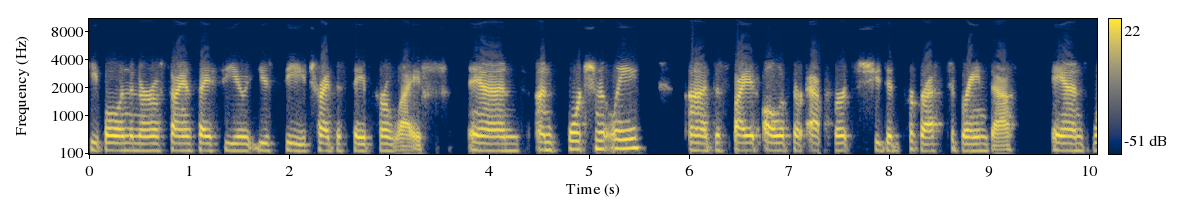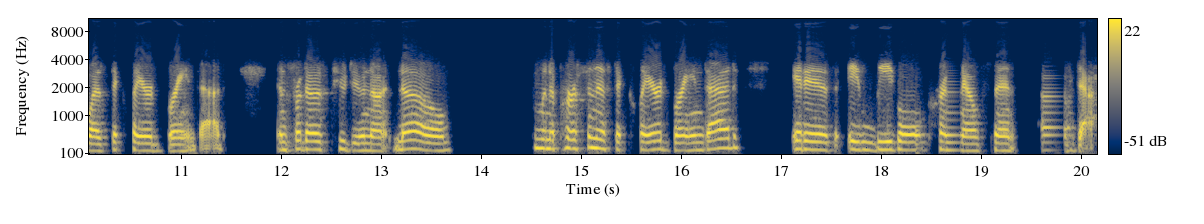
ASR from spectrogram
people in the neuroscience ICU at UC tried to save her life. And unfortunately, uh, despite all of their efforts, she did progress to brain death and was declared brain dead. And for those who do not know, when a person is declared brain dead, it is a legal pronouncement of death.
